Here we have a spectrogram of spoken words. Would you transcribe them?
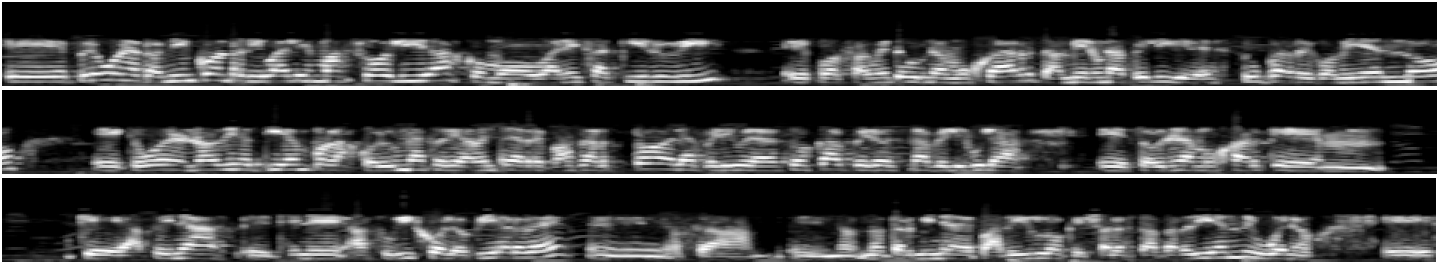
Eh, pero bueno, también con rivales más sólidas como Vanessa Kirby, eh, por Fragmentos de una Mujer, también una peli que les súper recomiendo, eh, que bueno, no dio tiempo las columnas obviamente de repasar todas las películas de Oscar, pero es una película eh, sobre una mujer que... Mm, que apenas eh, tiene a su hijo lo pierde, eh, o sea, eh, no, termina de parirlo, que ya lo está perdiendo, y bueno, es,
